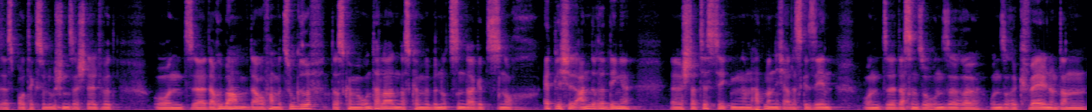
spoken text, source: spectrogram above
äh, Sportex Solutions erstellt wird. Und äh, darüber haben, darauf haben wir Zugriff, das können wir runterladen, das können wir benutzen. Da gibt es noch etliche andere Dinge, äh, Statistiken, dann hat man nicht alles gesehen. Und äh, das sind so unsere, unsere Quellen und dann,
